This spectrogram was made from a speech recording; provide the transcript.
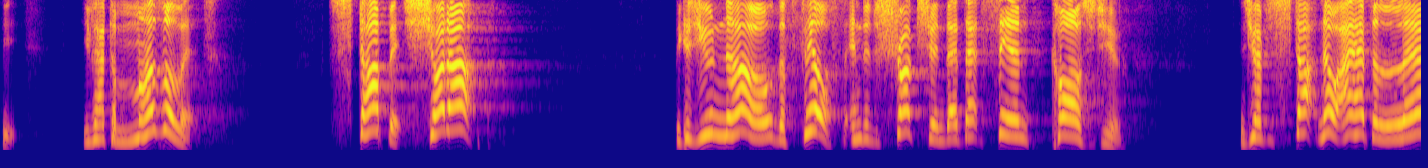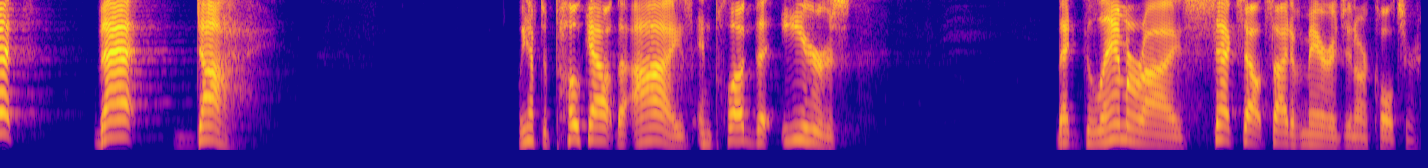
you have to muzzle it. Stop it. Shut up. Because you know the filth and the destruction that that sin caused you. And you have to stop. No, I have to let that die. We have to poke out the eyes and plug the ears that glamorize sex outside of marriage in our culture.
